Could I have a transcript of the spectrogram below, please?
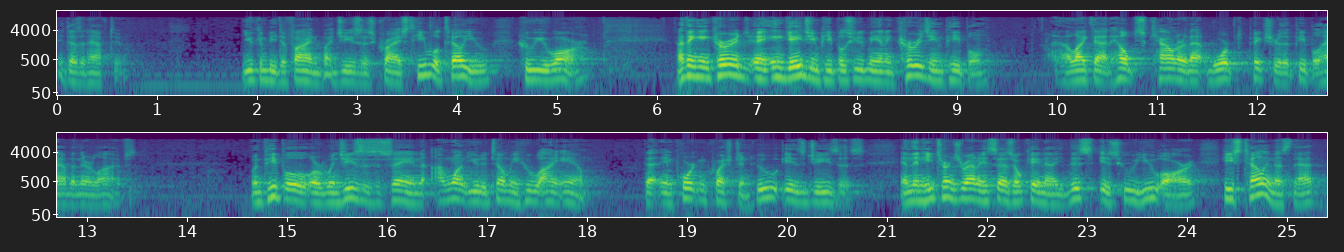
It doesn't have to. You can be defined by Jesus Christ. He will tell you who you are. I think encourage, uh, engaging people, excuse me, and encouraging people uh, like that helps counter that warped picture that people have in their lives. When people, or when Jesus is saying, I want you to tell me who I am, that important question, who is Jesus? And then he turns around and he says, okay, now this is who you are. He's telling us that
